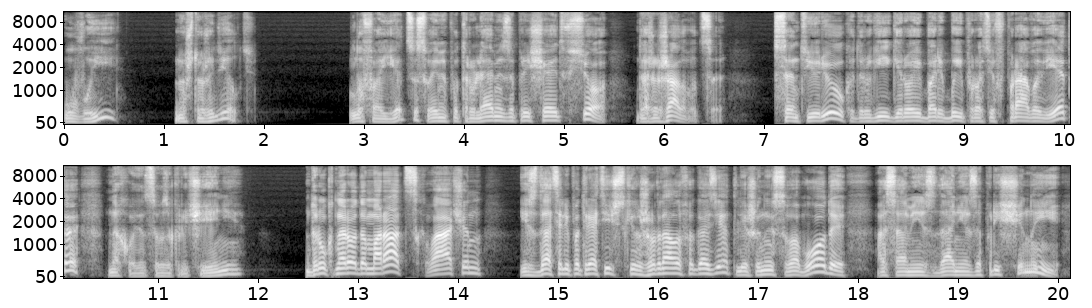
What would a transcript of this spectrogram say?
Увы, но что же делать? Лафайет со своими патрулями запрещает все, даже жаловаться. Сент-Юрюк и другие герои борьбы против права вето находятся в заключении. Друг народа Марат схвачен, издатели патриотических журналов и газет лишены свободы, а сами издания запрещены —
